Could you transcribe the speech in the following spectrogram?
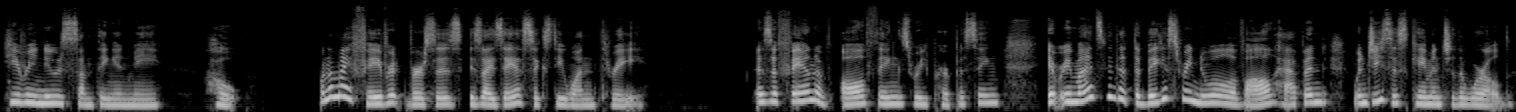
He renews something in me hope. One of my favorite verses is Isaiah 61 3. As a fan of all things repurposing, it reminds me that the biggest renewal of all happened when Jesus came into the world.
